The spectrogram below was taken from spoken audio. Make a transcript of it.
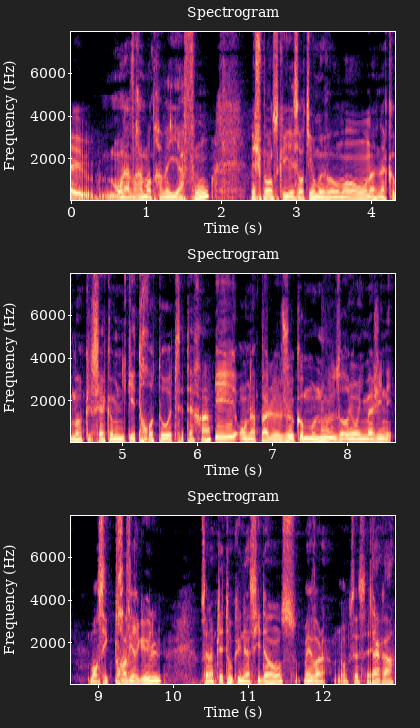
euh, on a vraiment travaillé à fond, mais je pense qu'il est sorti au mauvais moment. On a commencé à communiquer trop tôt, etc. Et on n'a pas le jeu comme nous aurions imaginé. Bon, c'est que 3 virgules, ça n'a peut-être aucune incidence, mais voilà. Donc ça c'est. D'accord.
